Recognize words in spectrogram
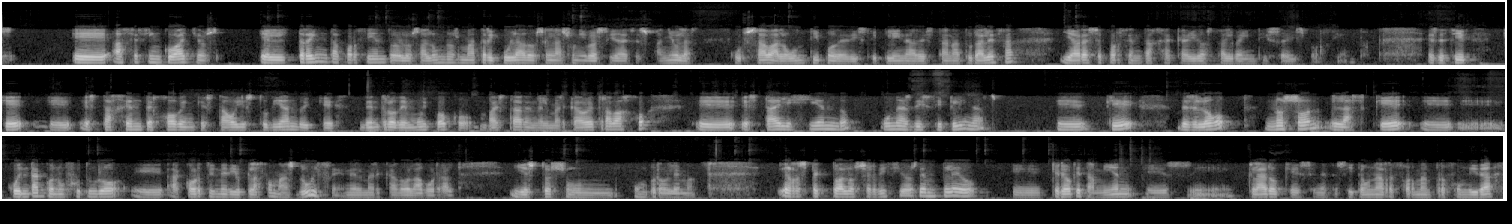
eh, hace cinco años el 30% de los alumnos matriculados en las universidades españolas cursaba algún tipo de disciplina de esta naturaleza y ahora ese porcentaje ha caído hasta el 26%. Es decir, que eh, esta gente joven que está hoy estudiando y que dentro de muy poco va a estar en el mercado de trabajo eh, está eligiendo unas disciplinas eh, que, desde luego, no son las que eh, cuentan con un futuro a corto y medio plazo más dulce en el mercado laboral. Y esto es un, problema. Respecto a los servicios de empleo, creo que también es claro que se necesita una reforma en profundidad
